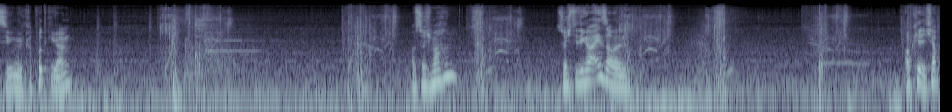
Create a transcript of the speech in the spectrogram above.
Ist das irgendwie kaputt gegangen? Was soll ich machen? Soll ich die Dinger einsammeln? Okay, ich habe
